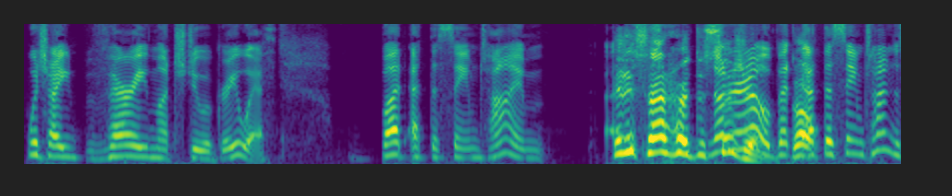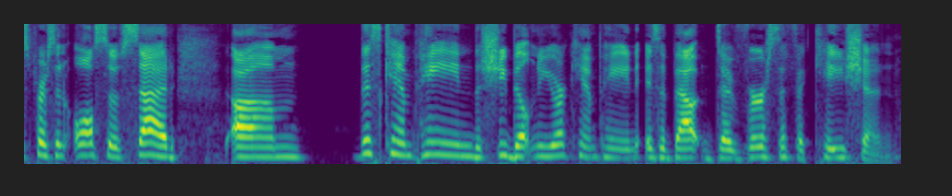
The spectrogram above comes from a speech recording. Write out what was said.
which I very much do agree with. But at the same time, But it's not her no, decision. no, no. But Go. at the same time, this person also said um, this campaign, the She Built New York campaign, is about diversification.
